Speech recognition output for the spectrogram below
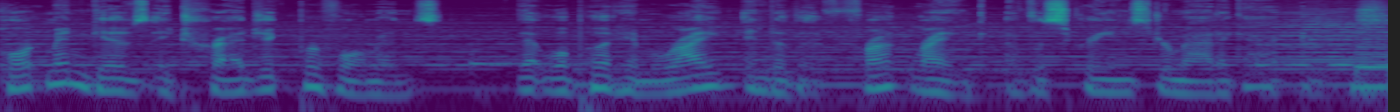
Portman gives a tragic performance that will put him right into the front rank of the screen's dramatic actors.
